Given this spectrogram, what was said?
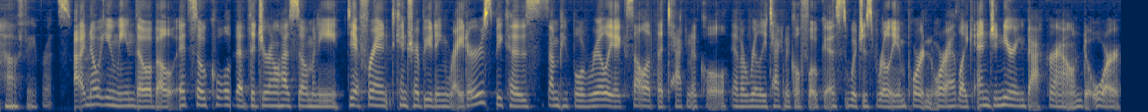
have favorites. I know what you mean though about it's so cool that the journal has so many different contributing writers because some people really excel at the technical, they have a really technical focus, which is really important, or have like engineering background or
